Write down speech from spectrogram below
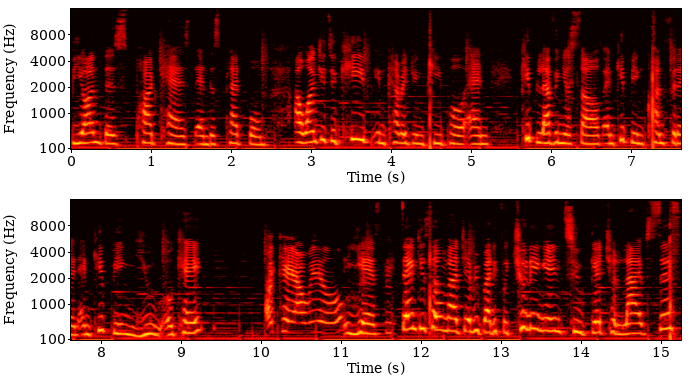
beyond this podcast and this platform. I want you to keep encouraging people and keep loving yourself and keep being confident and keep being you, okay? okay i will Yes. Thank you so much, everybody, for tuning in to Get Your Lives, sis.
